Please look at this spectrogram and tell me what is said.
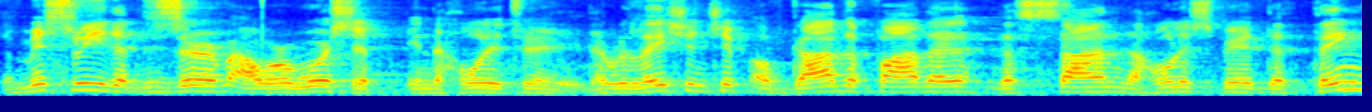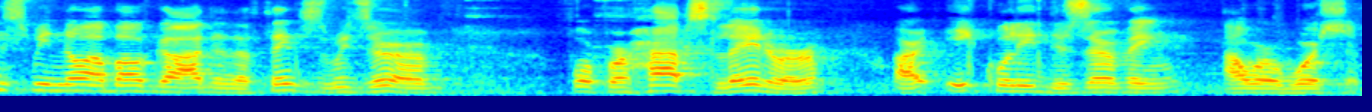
the mystery that deserve our worship in the Holy Trinity, the relationship of God the Father, the Son, the Holy Spirit, the things we know about God and the things reserved for perhaps later are equally deserving our worship.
